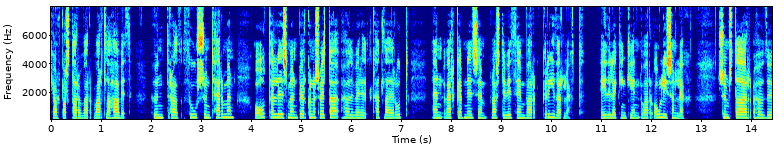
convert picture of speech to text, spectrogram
Hjálparstarf var varla hafið. Hundrað þúsund hermenn og ótaliðsmenn Björgunarsveita hafðu verið kallaðir út en verkefnið sem blasti við þeim var gríðarlegt. Eðileggingin var ólýsanleg. Sumstaðar hafðu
